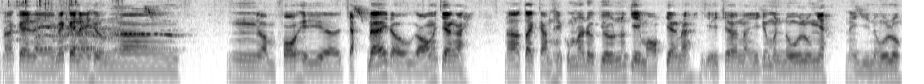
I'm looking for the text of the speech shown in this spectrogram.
Nó cây này mấy cây này thường uh, làm phôi thì ờ, chặt đế đồ gọn hết trơn này nó tay cạnh thì cũng đã được vô nước dây một chân đó. Vậy cho này chúng mình nuôi luôn nha. Này gì nuôi luôn.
